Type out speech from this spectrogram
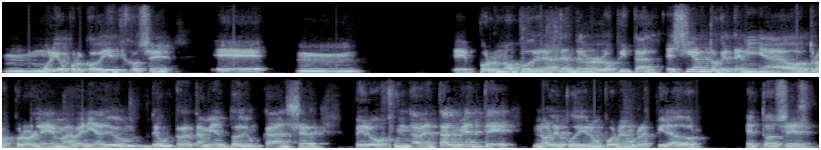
murió por COVID, José. Mm, eh, por no poder atenderlo en el hospital. Es cierto que tenía otros problemas, venía de un, de un, tratamiento de un cáncer, pero fundamentalmente no le pudieron poner un respirador. Entonces,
